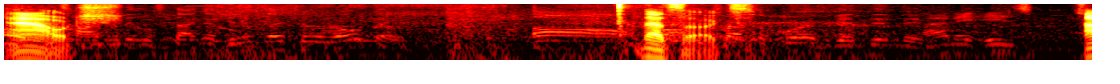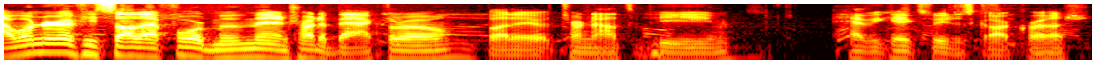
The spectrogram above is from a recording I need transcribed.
Ouch. That sucks. I wonder if he saw that forward movement and tried to back throw, but it turned out to be heavy kick, so he just got crushed.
